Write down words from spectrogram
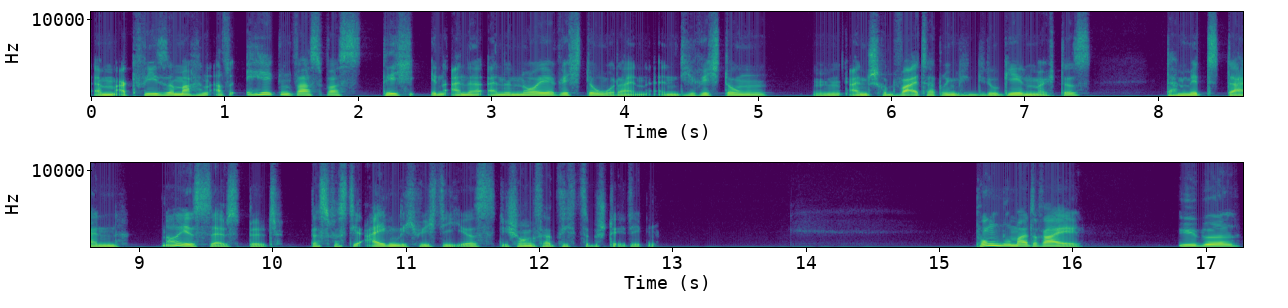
ähm, Akquise machen, also irgendwas, was dich in eine, eine neue Richtung oder in, in die Richtung äh, einen Schritt weiterbringt, in die du gehen möchtest, damit dein neues Selbstbild, das, was dir eigentlich wichtig ist, die Chance hat, sich zu bestätigen. Punkt Nummer drei. Übe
